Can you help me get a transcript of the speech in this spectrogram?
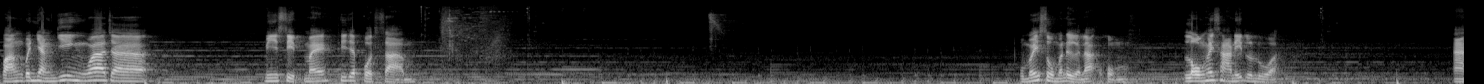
หวังเป็นอย่างยิ่งว่าจะมีสิทธิ์ไหม ที่จะปลดสามผมไม่สุ่มมันอื่นละผม ลงให้ซานิสรัวๆ อะ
